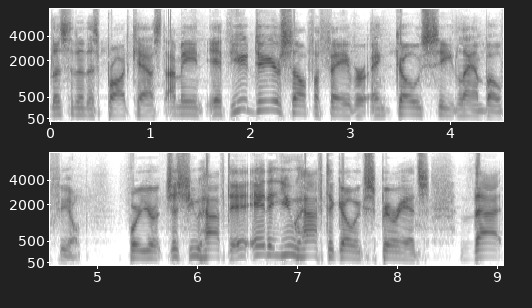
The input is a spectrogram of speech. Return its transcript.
listening to this broadcast, I mean, if you do yourself a favor and go see Lambeau Field for your, just you have to, it, it, you have to go experience that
